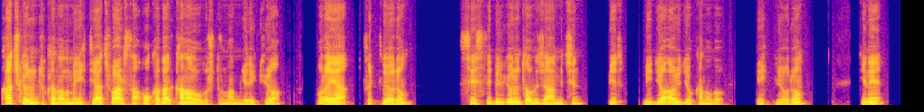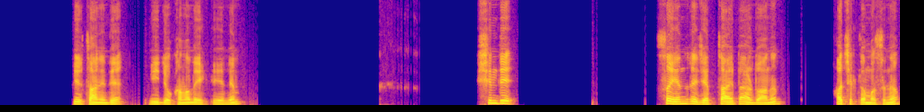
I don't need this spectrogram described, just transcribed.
Kaç görüntü kanalıma ihtiyaç varsa o kadar kanal oluşturmam gerekiyor. Buraya tıklıyorum. Sesli bir görüntü alacağım için bir video audio kanalı ekliyorum. Yine bir tane de video kanalı ekleyelim. Şimdi Sayın Recep Tayyip Erdoğan'ın açıklamasını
